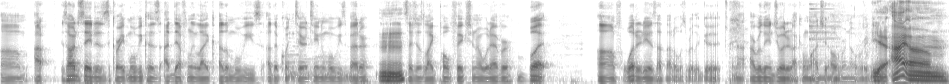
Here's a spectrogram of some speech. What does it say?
Um, I, it's hard to say it is a great movie because I definitely like other movies, other Quentin Tarantino movies better, Mm-hmm. such as like Pulp Fiction or whatever. But um, for what it is, I thought it was really good, and I, I really enjoyed it. I can watch it over and over again. Yeah, I um,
